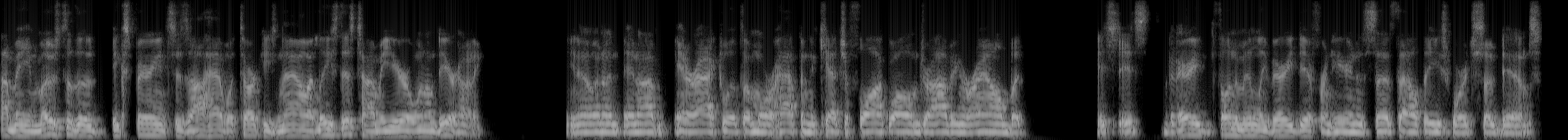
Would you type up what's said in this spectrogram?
I mean, most of the experiences I have with turkeys now, at least this time of year, when I'm deer hunting, you know, and and I interact with them or happen to catch a flock while I'm driving around. But it's it's very fundamentally very different here in the southeast where it's so dense.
